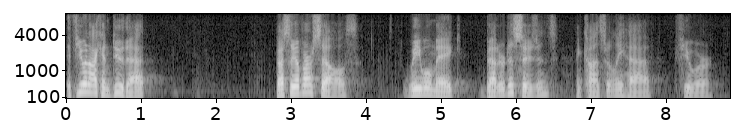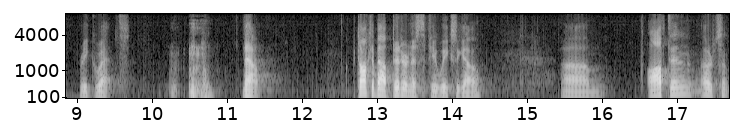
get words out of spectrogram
If you and I can do that, especially of ourselves, we will make better decisions and constantly have fewer regrets. now, we talked about bitterness a few weeks ago. Um, often, or some,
